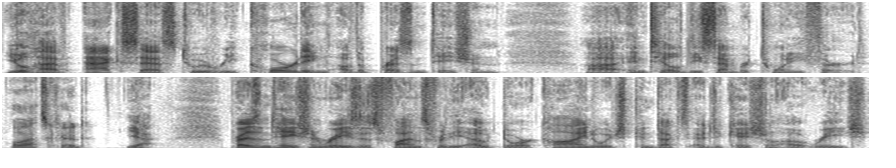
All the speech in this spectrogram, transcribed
you'll have access to a recording of the presentation uh, until December twenty third. Well, that's good. Yeah. Presentation raises funds for the Outdoor Kind, which conducts educational outreach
